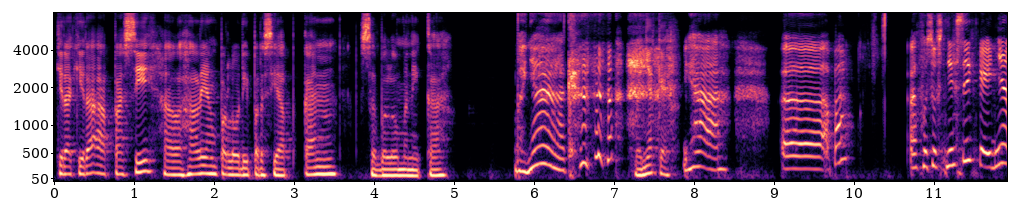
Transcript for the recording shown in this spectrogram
kira-kira apa sih hal-hal yang perlu dipersiapkan sebelum menikah? Banyak Banyak ya? ya eh apa Eh, khususnya sih kayaknya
